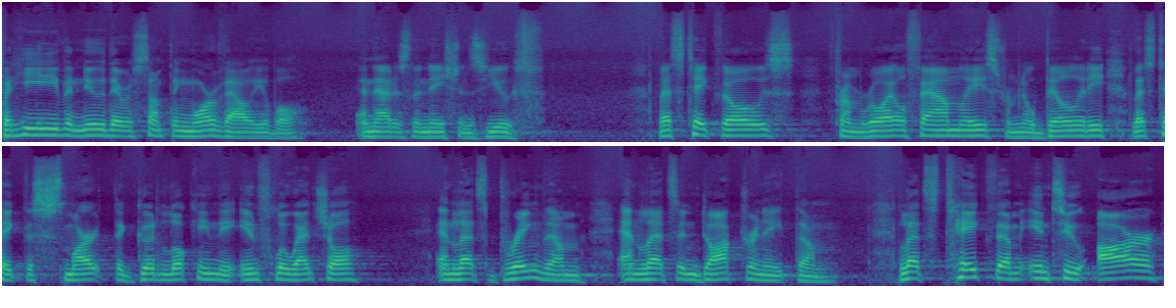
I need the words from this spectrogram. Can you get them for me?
but he even knew there was something more valuable, and that is the nation's youth. Let's take those from royal families, from nobility. Let's take the smart, the good looking, the influential, and let's bring them and let's indoctrinate them. Let's take them into our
